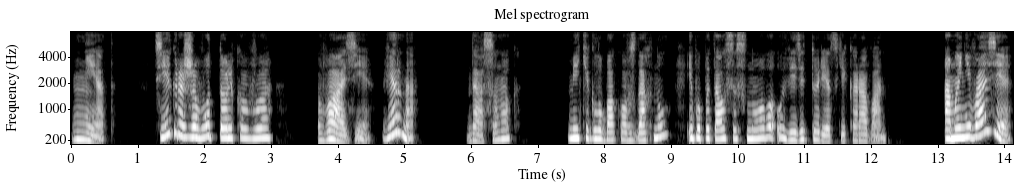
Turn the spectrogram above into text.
Нет, тигры живут только в в Азии, верно?» «Да, сынок». Микки глубоко вздохнул и попытался снова увидеть турецкий караван. «А мы не в Азии?»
